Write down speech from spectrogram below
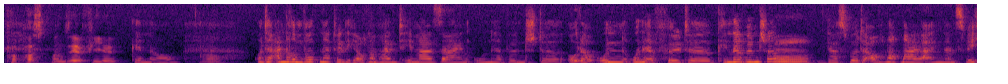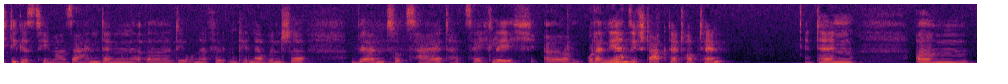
Verpasst man sehr viel. Genau. Ja. Unter anderem wird natürlich auch nochmal ein Thema sein, unerwünschte oder un, unerfüllte Kinderwünsche. Das wird auch nochmal ein ganz wichtiges Thema sein, denn äh, die unerfüllten Kinderwünsche werden zurzeit tatsächlich ähm, oder nähern sich stark der Top Ten. Denn ähm,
